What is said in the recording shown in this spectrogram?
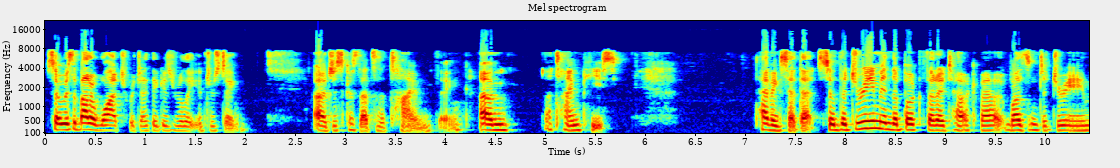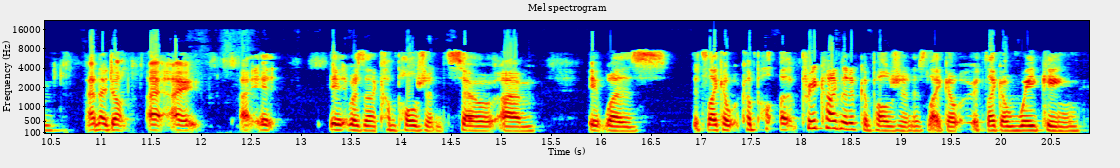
So it was about a watch, which I think is really interesting, uh, just because that's a time thing, um, a timepiece. Having said that, so the dream in the book that I talk about wasn't a dream, and I don't, I, I, I it, it was a compulsion. So um, it was, it's like a, compul- a precognitive compulsion is like a, it's like a waking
